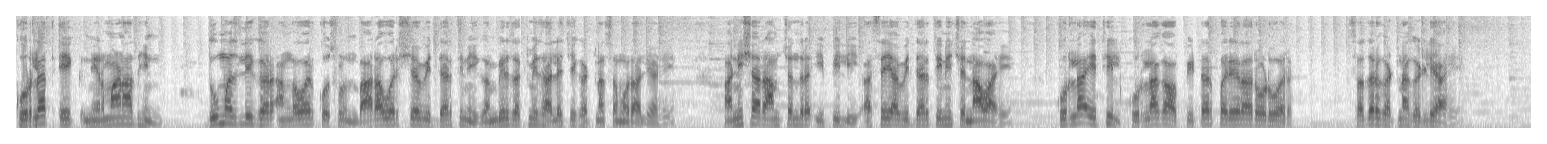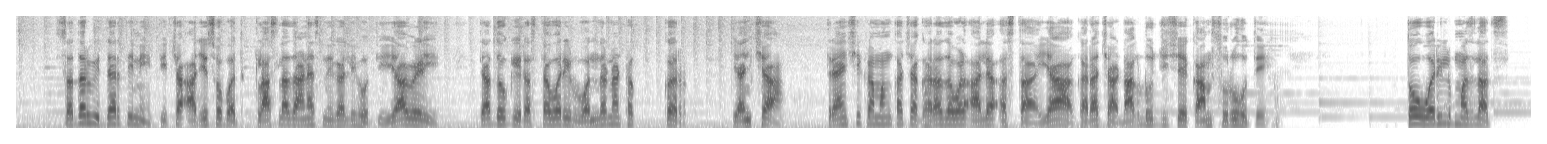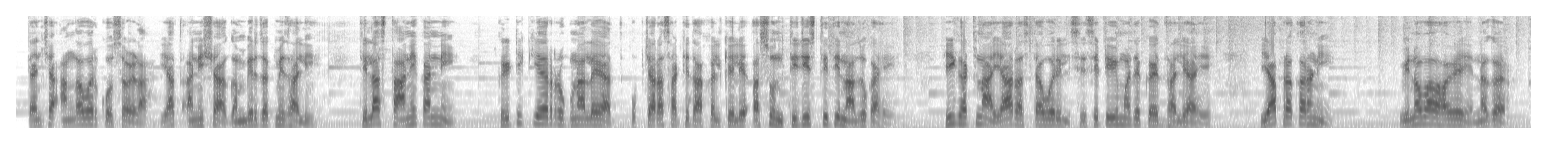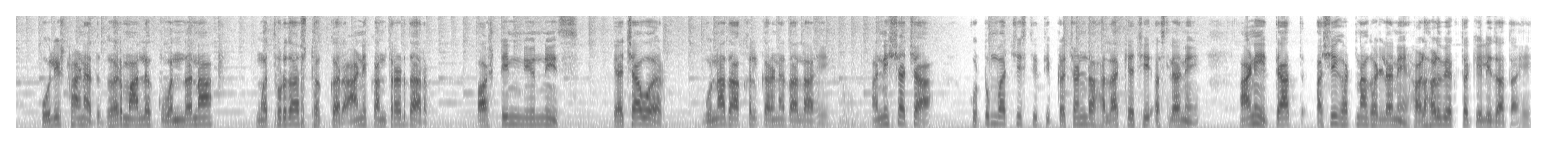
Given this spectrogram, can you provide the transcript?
कुर्ल्यात एक निर्माणाधीन दुमजली घर अंगावर कोसळून बारा वर्षीय विद्यार्थिनी गंभीर जखमी झाल्याची घटना समोर आली आहे. अनिशा रामचंद्र इपिली असे या विद्यार्थिनीचे नाव आहे. कुर्ला येथील कुर्ला गाव पीटर परेरा रोडवर सदर घटना घडली आहे. सदर विद्यार्थिनी तिच्या आजीसोबत क्लासला जाण्यास निघाली होती. यावेळी त्या दोघी रस्त्यावरील वंदना ठक्कर यांच्या त्र्याऐंशी क्रमांकाच्या घराजवळ आल्या असता या घराच्या डागडुजीचे काम सुरू होते. तो वरील मजलाच त्यांच्या अंगावर कोसळला. यात अनिशा गंभीर जखमी झाली. तिला स्थानिकांनी क्रिटिक केअर रुग्णालयात उपचारासाठी दाखल केले असून तिची स्थिती नाजूक आहे. ही घटना या रस्त्यावरील सी सी टी व्हीमध्ये कैद झाली आहे. या प्रकरणी विनोबा भावे नगर पोलीस ठाण्यात घरमालक वंदना मथुरदास ठक्कर आणि कंत्राटदार ऑस्टिन न्यूनिस याच्यावर गुन्हा दाखल करण्यात आला आहे. अनिशाच्या कुटुंबाची स्थिती प्रचंड हलाख्याची असल्याने आणि त्यात अशी घटना घडल्याने हळहळ व्यक्त केली जात आहे.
